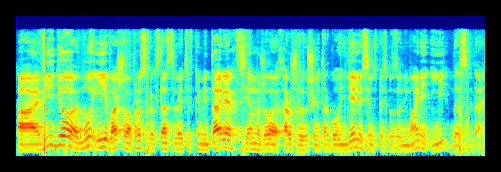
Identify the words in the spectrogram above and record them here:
а, видео. Ну и ваши вопросы, как всегда, оставляйте в комментариях. Всем желаю хорошего завершения торговой недели. Всем спасибо за внимание и до свидания.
